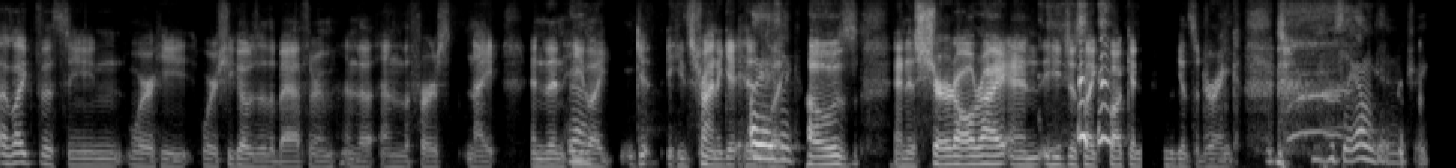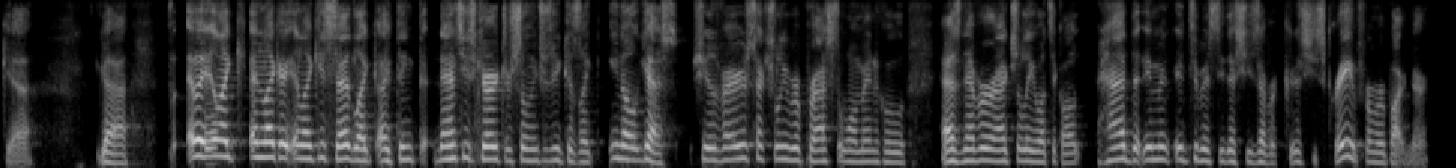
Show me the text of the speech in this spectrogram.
I, I like the scene where he where she goes to the bathroom in the in the first night and then he Yeah. like get he's trying to get oh, his Oh, yeah, like, like- hose and his shirt all right and he just like fucking gets a drink it's like I'm getting a drink. Yeah, yeah. I like and like I- and like you said, like I think that Nancy's character is so interesting because like you know, yes, she is a very sexually repressed woman who has never actually what's it called had the intimacy that she's ever that she's craved from her partner,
